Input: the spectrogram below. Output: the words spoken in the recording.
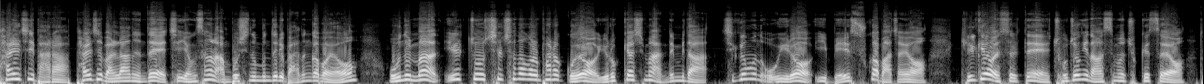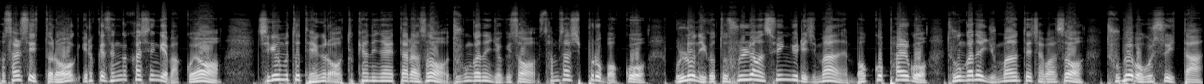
팔지 마라, 팔지 말라 하는데 제 영상을 안 보시는 분들이 많은가 봐요. 오늘만 1조 7천억 원을 팔았고요. 이렇게 하시면 안 됩니다. 지금은 오히려 이 매수가 맞아요. 길게 왔을 때 조정이 나왔으면 좋겠어요. 더 살 수 있도록 이렇게 생각하시는 게 맞고요. 지금부터 대응을 어떻게 하느냐에 따라서 누군가는 여기서 3, 40% 먹고 물론 이것도 훌륭한 수익률이지만 먹고 팔고 누군가는 6만 원대 잡아서 두 배 먹을 수 있다.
